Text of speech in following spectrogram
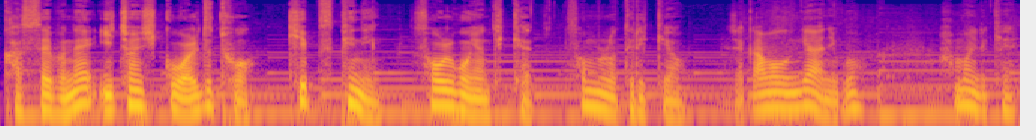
갓세븐의 2019 World Tour Keep Spinning 서울 공연 티켓 선물로 드릴게요. 이제 까먹은 게 아니고 한번 이렇게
